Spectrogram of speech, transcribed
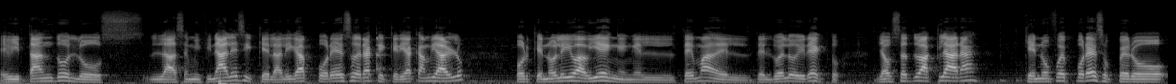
evitando los, las semifinales y que la liga por eso era que quería cambiarlo porque no le iba bien en el tema del, duelo directo. Ya usted lo aclara que no fue por eso, pero,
